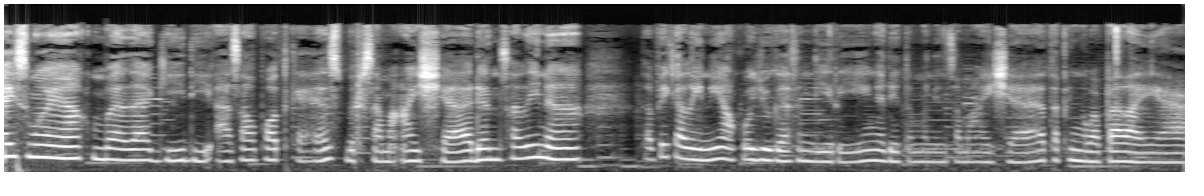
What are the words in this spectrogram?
Hai semuanya, kembali lagi di Asal Podcast bersama Aisyah dan Salina. Tapi kali ini aku juga sendiri, nggak ditemenin sama Aisyah, tapi nggak apa-apa lah ya.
